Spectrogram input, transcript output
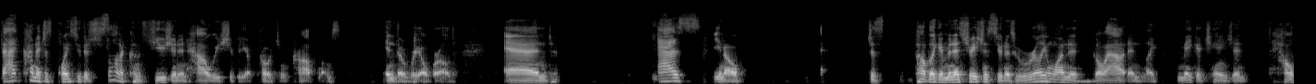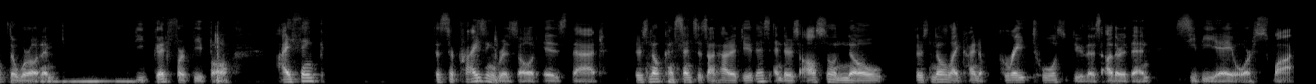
that kind of just points to there's just a lot of confusion in how we should be approaching problems in the real world. And as you know, public administration students who really want to go out and like make a change and help the world and be good for people, I think the surprising result is that there's no consensus on how to do this, and there's also no there's no like kind of great tools to do this other than CBA or SWOT.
